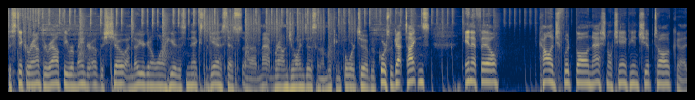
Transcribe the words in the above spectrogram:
to stick around throughout the remainder of the show. I know you're going to want to hear this next guest as uh, Matt Brown joins us, and I'm looking forward to it. But of course, we've got Titans, NFL, college football national championship talk. Uh,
